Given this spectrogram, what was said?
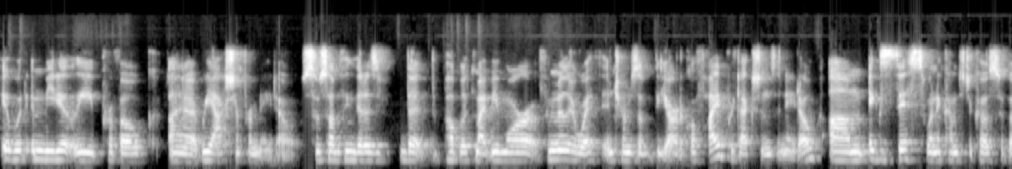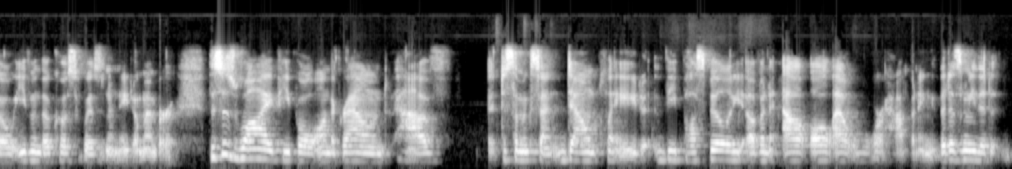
it would immediately provoke a reaction from NATO. So something that is that the public might be more familiar with in terms of the Article 5 protections in NATO um, exists when it comes to Kosovo, even though Kosovo isn't a NATO member. This is why people on the ground have to some extent downplayed the possibility of an all-out war happening. That doesn't mean that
